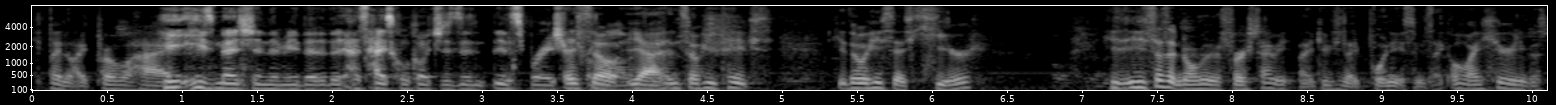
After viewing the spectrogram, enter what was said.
he played like Provo High. he, he's mentioned to me that that his high school coach is an inspiration And for a lot so of yeah, and so he takes he, the way he says here. He, he says it normally the first time, he, like if he's like pointing at something, he's like, "Oh, I hear," it. he goes,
